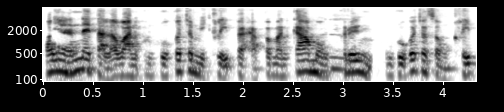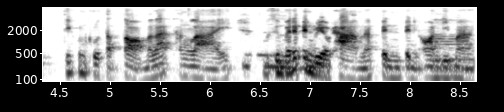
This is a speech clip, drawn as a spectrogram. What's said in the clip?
เพราะฉะนั้นในแต่ละวันคุณครูก็จะมีคลิปนะครับประมาณ9ก้าโมงครึ่งคุณครูก็จะส่งคลิปที่คุณครูตัดต่อมาละทางไลน์คือไม่ได้เป็น real time นะเป็นเป็น on demand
